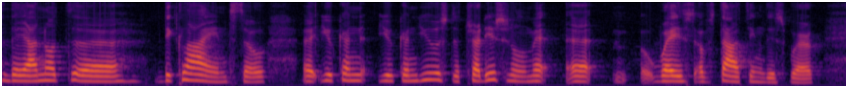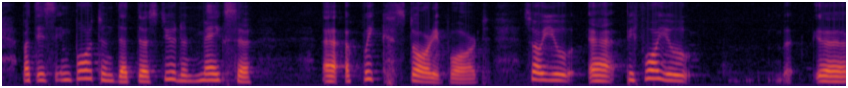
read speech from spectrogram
they are not uh, declined, so you, can, you can use the traditional ways of starting this work. But it's important that the student makes a, a, a quick storyboard. So you, before you uh,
